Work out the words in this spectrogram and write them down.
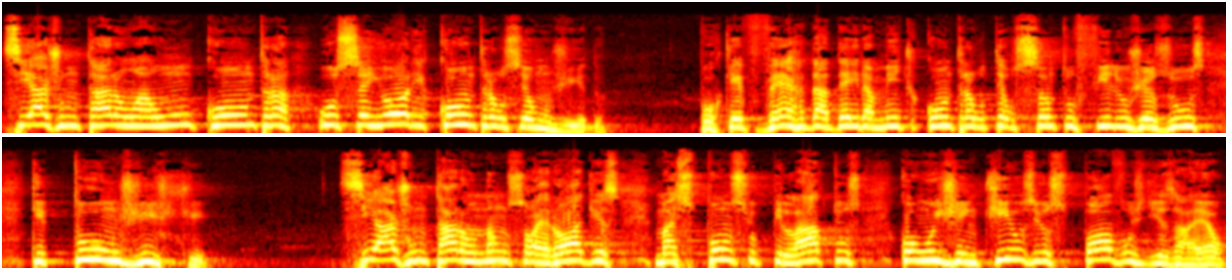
se ajuntaram a um contra o Senhor e contra o seu ungido. Porque verdadeiramente contra o teu santo filho Jesus, que tu ungiste, se ajuntaram não só Herodes, mas Pôncio Pilatos com os gentios e os povos de Israel,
